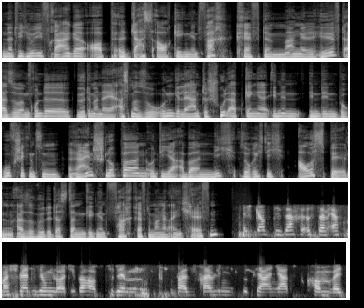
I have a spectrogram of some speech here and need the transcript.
natürlich nur die Frage, ob äh, das auch gegen den Fachkräftemangel hilft. Also im Grunde würde man da ja erstmal so ungelernte SchulabgängerInnen in den Beruf schicken zum Reinschnuppern und die ja aber nicht so richtig ausbilden. Also würde das dann gegen den Fachkräftemangel eigentlich helfen? Ich glaube, die Sache ist dann erstmal schwer, die jungen Leute überhaupt zu dem quasi freiwilligen sozialen Jahr zu bekommen, weil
